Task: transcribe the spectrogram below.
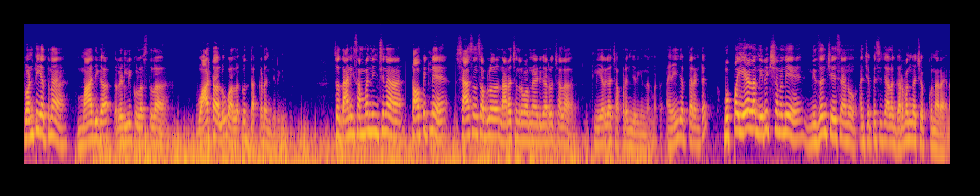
ట్వంటీ ఎత్తున మాదిగా రెల్లి కులస్తుల వాటాలు వాళ్ళకు దక్కడం జరిగింది. సో దానికి సంబంధించిన టాపిక్నే శాసనసభలో నారా చంద్రబాబు నాయుడు గారు చాలా క్లియర్గా చెప్పడం జరిగిందనమాట. ఆయన ఏం చెప్తారంటే ముప్పై ఏళ్ళ నిరీక్షణని నిజం చేశాను అని చెప్పేసి చాలా గర్వంగా చెప్పుకున్నారు ఆయన.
